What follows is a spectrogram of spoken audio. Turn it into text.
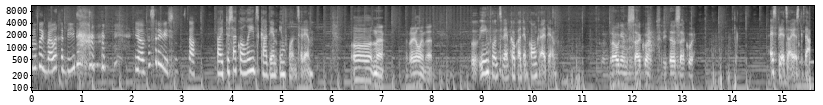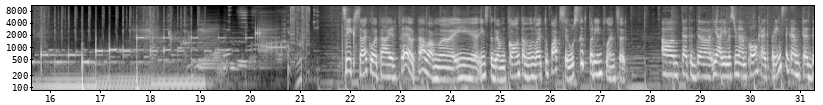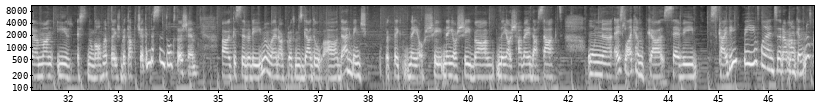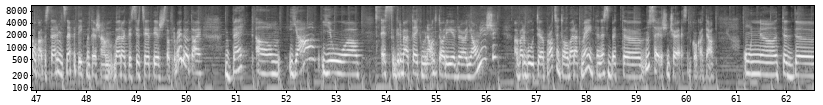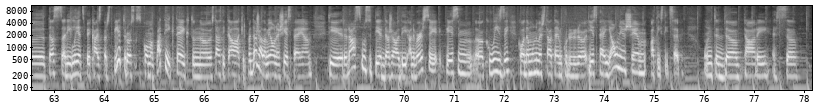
Man liekas, Bela Hadīda. Jā, tas arī viss. Tā. Vai tu seko līdzi kādiem influenceriem? Uh, nē, reāli nē. Influenceriem kaut kādiem konkrētiem. Draugiem es sekoju, es arī tev sekoju. Es priecājos, ka tā. Cik sekotāji ir tev, tavam Instagram kontam, un vai tu pats sevi uzskati par influenceru? Tātad, jā, ja mēs runājam konkrēti par Instagram, tad man ir, es nu galīgi nepateikšu, bet ap 40 tūkstošiem, kas ir arī nu, vairāk, protams, gadu darbiņš, pat teikt, nejauši, nejaušībā, nejaušā veidā sākts. Un es laikam, ka sevi skaidīt bija influencera. Man gan nu, kaut kā tas termins nepatīk, man tiešām vairāk pie sirds iet tieši satura veidotāji. Bet, um, jā, jo es gribētu teikt, ka mana auditorija ir jaunieši. Varbūt procentuāli vairāk meitenes, bet nu, 60, 40 kaut kā tā. Un uh, tad uh, tas arī lietas, pie kā es parasti pieturos, kas, ko man patīk teikt un uh, stāstīt tālāk, ir par dažādām jauniešu iespējām. Tie ir Erasmus, tie ir dažādi anniversary piesim, kvizi kaut kādām universitātēm, kur ir iespēja jauniešiem attīstīt sevi. Un tad tā arī es.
